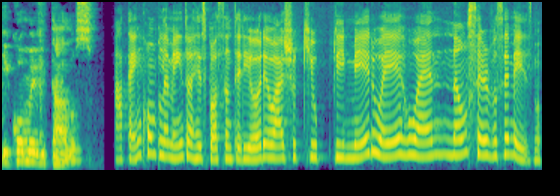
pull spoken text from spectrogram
e como evitá-los? Até em complemento à resposta anterior, eu acho que o primeiro erro é não ser você mesmo.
